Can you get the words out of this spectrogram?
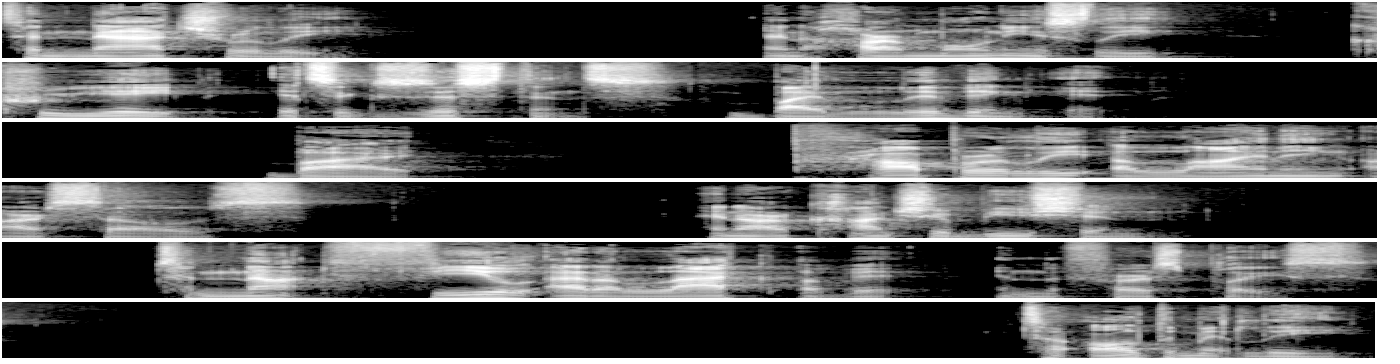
to naturally and harmoniously create its existence by living it, by properly aligning ourselves and our contribution to not feel at a lack of it in the first place. To ultimately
